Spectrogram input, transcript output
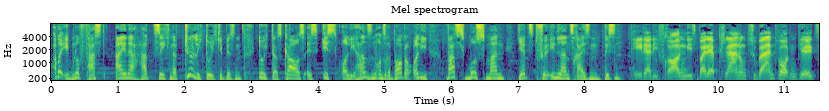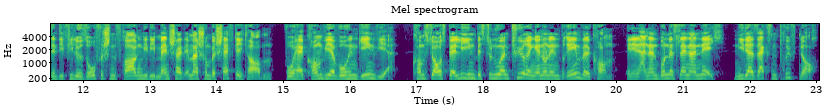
aber eben nur fast einer hat sich natürlich durchgebissen durch das Chaos. Es ist Olli Hansen, unser Reporter. Olli, was muss man jetzt für Inlandsreisen wissen? Peter, die Fragen, die es bei der Planung zu beantworten gilt, sind die philosophischen Fragen, die die Menschheit immer schon beschäftigt haben. Woher kommen wir, wohin gehen wir? Kommst du aus Berlin, bist du nur in Thüringen und in Bremen willkommen. In den anderen Bundesländern nicht. Niedersachsen prüft noch.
